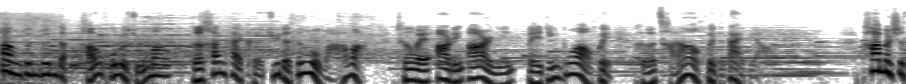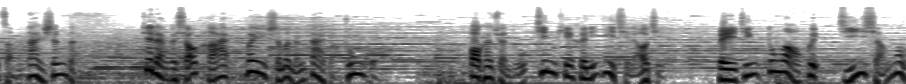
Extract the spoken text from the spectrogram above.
胖墩墩的糖葫芦熊猫和憨态可掬的灯笼娃娃，成为二零二二年北京冬奥会和残奥会的代表。他们是怎么诞生的？这两个小可爱为什么能代表中国？报刊选读，今天和您一起了解北京冬奥会吉祥物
